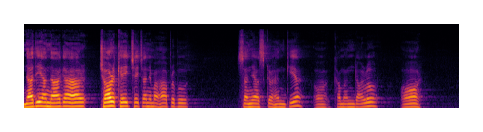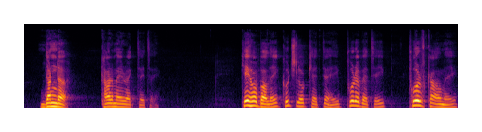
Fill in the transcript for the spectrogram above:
नदिया नागार चौर के चैतन्य महाप्रभु संन्यास ग्रहण किया और कमंडालो और दंड घर में रखते थे। के हो बोले, कुछ लोग कहते हैं, पूर्व थे, पूर्व काल में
